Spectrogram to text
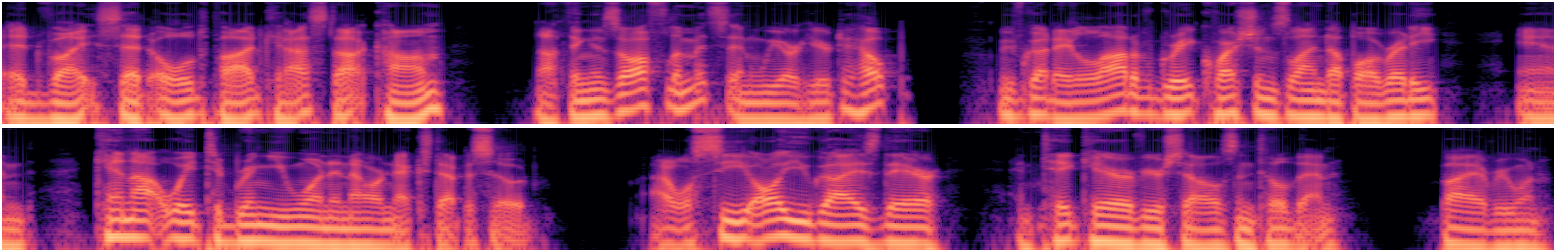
Advice at oldpodcast.com. Nothing is off limits, and we are here to help. We've got a lot of great questions lined up already, and Cannot wait to bring you one in our next episode. I will see all you guys there and take care of yourselves until then. Bye, everyone.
